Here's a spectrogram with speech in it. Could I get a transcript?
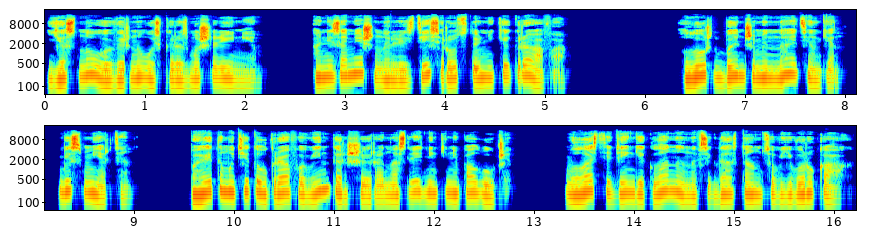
Я снова вернулась к размышлениям. А не замешаны ли здесь родственники графа? Лорд Бенджамин Найтинген бессмертен, поэтому титул графа Винтершира наследники не получат. Власти, деньги клана навсегда останутся в его руках.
